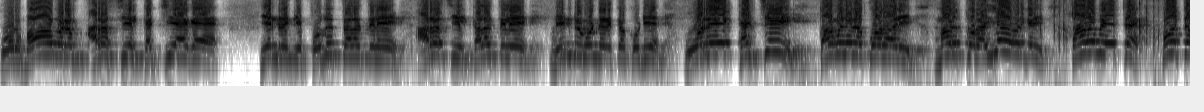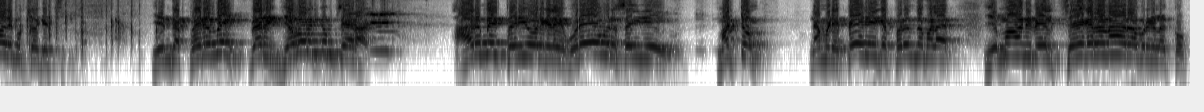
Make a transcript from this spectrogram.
ஒரு மாபெரும் அரசியல் கட்சியாக இன்றைக்கு பொது தளத்திலே அரசியல் களத்திலே நின்று கொண்டிருக்கக்கூடிய ஒரே கட்சி தமிழின போராளி மருத்துவர் ஐயா அவர்கள் தலைமையேற்ற பாட்டாளி மக்கள் கட்சி. இந்த பெருமை வேறு எவருக்கும் சேராது. அருமை பெரியவர்களே ஒரே ஒரு செய்தியை மட்டும். நம்முடைய பேரீக பெருந்தமலர் இமானுவேல் சேகரனார் அவர்களுக்கும்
